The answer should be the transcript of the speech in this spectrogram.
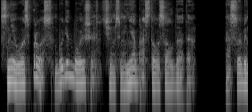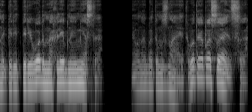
С него спрос будет больше, чем с меня, простого солдата. Особенно перед переводом на хлебное место. И он об этом знает. Вот и опасается.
